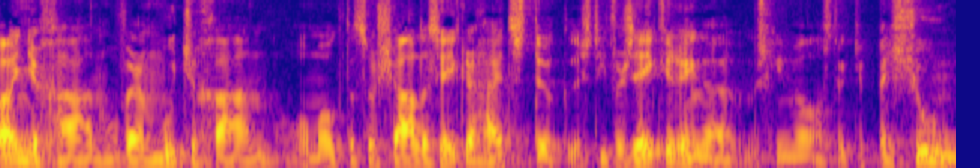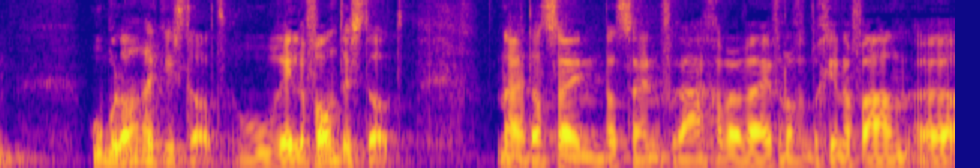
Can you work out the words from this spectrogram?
kan je gaan, hoe ver moet je gaan om ook dat sociale zekerheidsstuk, dus die verzekeringen, misschien wel een stukje pensioen, hoe belangrijk is dat? Hoe relevant is dat? Nou, dat zijn, dat zijn vragen waar wij vanaf het begin af aan uh,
